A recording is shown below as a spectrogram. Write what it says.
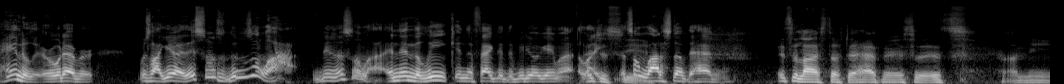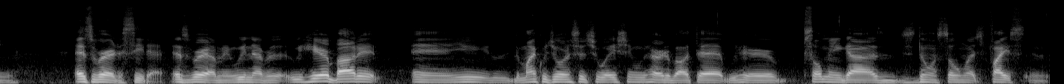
handle it or whatever. It was like, yeah, this was this was a lot. You know, this is a lot. And then the leak and the fact that the video game, like, just- that's a lot of stuff that happened. It's a lot of stuff that happened. It's, a, it's, I mean, it's rare to see that. It's rare. I mean, we never we hear about it, and you the Michael Jordan situation. We heard about that. We hear so many guys just doing so much fights, and,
